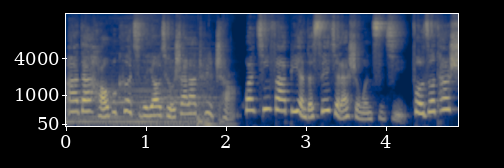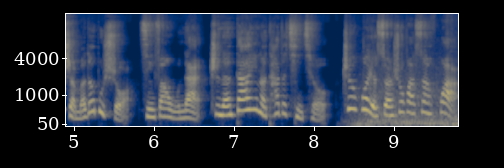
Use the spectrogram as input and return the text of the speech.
阿呆毫不客气地要求莎拉退场，换金发碧眼的 C 姐来审问自己，否则他什么都不说。警方无奈，只能答应了他的请求。这货也算说话算话，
